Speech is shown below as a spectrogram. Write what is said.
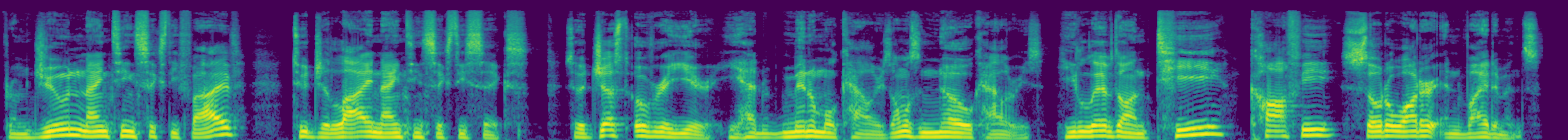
from June 1965 to July 1966. So just over a year, he had minimal calories, almost no calories. He lived on tea, coffee, soda water, and vitamins.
